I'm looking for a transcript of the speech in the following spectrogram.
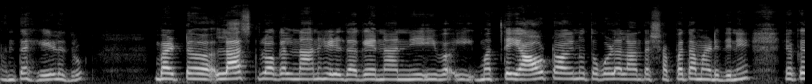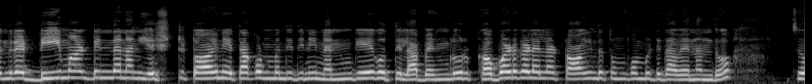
ಅಂತ ಹೇಳಿದ್ರು. ಬಟ್ ಲಾಸ್ಟ್ ಬ್ಲಾಗಲ್ಲಿ ನಾನು ಹೇಳಿದಾಗೆ ನಾನು ಇವ ಮತ್ತೆ ಯಾವ ಟಾಯ್ನು ತೊಗೊಳ್ಳಲ್ಲ ಅಂತ ಶಪಥ ಮಾಡಿದ್ದೀನಿ. ಯಾಕಂದರೆ ಡಿ ಮಾರ್ಟಿಂದ ನಾನು ಎಷ್ಟು ಟಾಯ್ನ ಎತ್ತಾಕೊಂಡು ಬಂದಿದ್ದೀನಿ ನನಗೇ ಗೊತ್ತಿಲ್ಲ. ಬೆಂಗಳೂರು ಕಬರ್ಡ್ಗಳೆಲ್ಲ ಟಾಯಿಂದ ತುಂಬ್ಕೊಂಡ್ಬಿಟ್ಟಿದ್ದಾವೆ ನಂದು. ಸೊ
